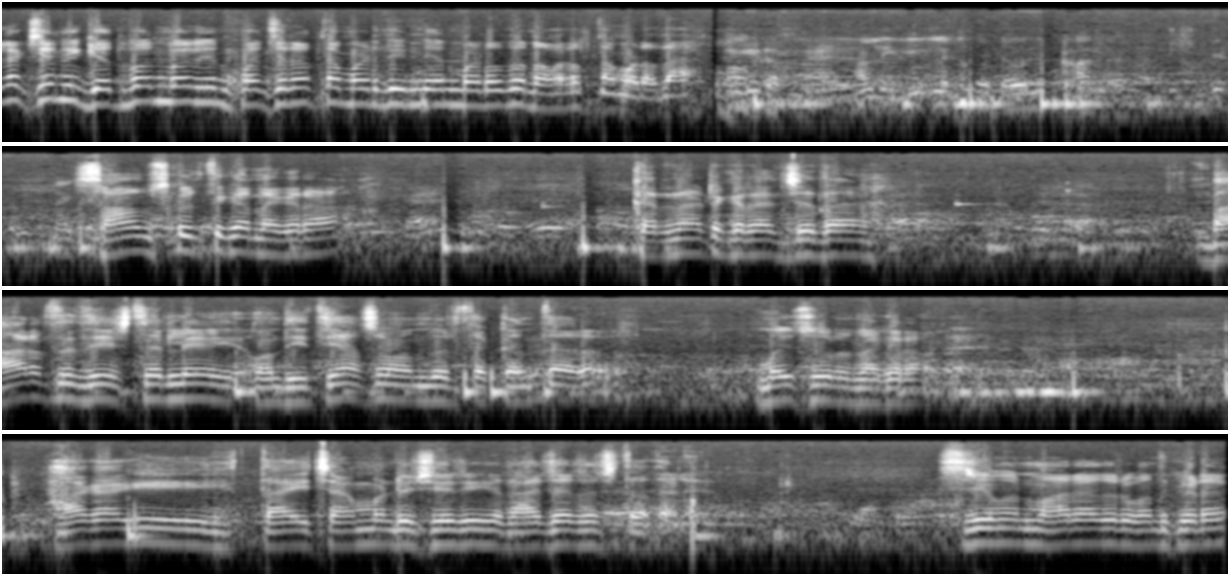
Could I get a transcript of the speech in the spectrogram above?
ಎಲೆಕ್ಷನ್ ಗೆದ್ದು ಬಂದ್ಮೇಲೆ ಇನ್ನು ಪಂಚರತ್ನ ಮಾಡಿದ್ದು ಇನ್ನೇನು ಮಾಡೋದು? ನವರತ್ನ ಮಾಡೋದಾ? ಸಾಂಸ್ಕೃತಿಕ ನಗರ. ಕರ್ನಾಟಕ ರಾಜ್ಯದ ಭಾರತ ದೇಶದಲ್ಲೇ ಒಂದು ಇತಿಹಾಸ ಹೊಂದಿರತಕ್ಕಂಥ ಮೈಸೂರು ನಗರ. ಹಾಗಾಗಿ ತಾಯಿ ಚಾಮುಂಡೇಶ್ವರಿ ರಾಜರಿಸ್ತಿದ್ದಾಳೆ ಶ್ರೀಮನ್ ಮಹಾರಾಜರು ಒಂದು ಕಡೆ,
